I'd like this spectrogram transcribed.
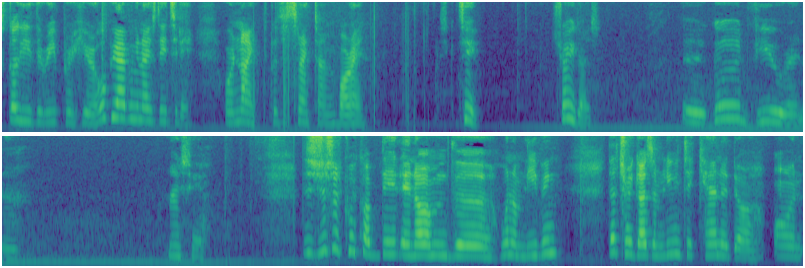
Scully the Reaper here. Hope you're having a nice day today. Or night, because it's nighttime in Bahrain. As you can see. Show you guys. A good view right now. Nice view. This is just a quick update and um the when I'm leaving. That's right guys, I'm leaving to Canada on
